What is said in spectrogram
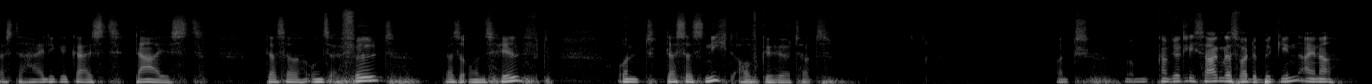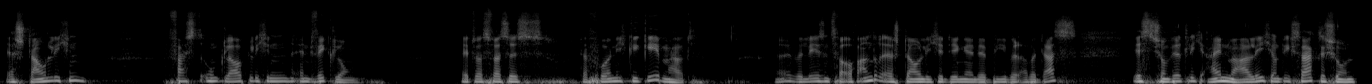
dass der Heilige Geist da ist, dass er uns erfüllt, dass er uns hilft und dass er es nicht aufgehört hat. Und man kann wirklich sagen, das war der Beginn einer erstaunlichen, fast unglaublichen Entwicklung. Etwas, was es davor nicht gegeben hat. Wir lesen zwar auch andere erstaunliche Dinge in der Bibel, aber das ist schon wirklich einmalig und ich sagte schon,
